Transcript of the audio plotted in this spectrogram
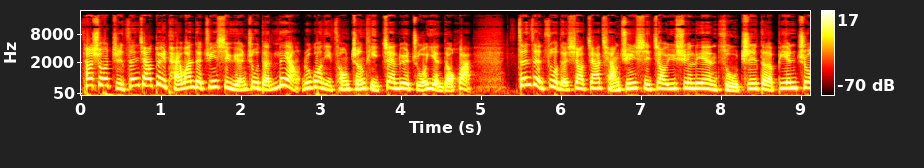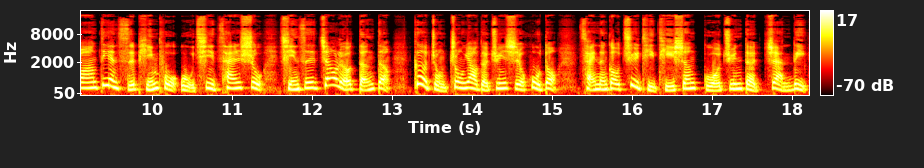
他说，只增加对台湾的军事援助的量，如果你从整体战略着眼的话。真正做的是要加强军事教育训练、组织的编装、电磁频谱、武器参数、情资交流等等各种重要的军事互动，才能够具体提升国军的战力。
